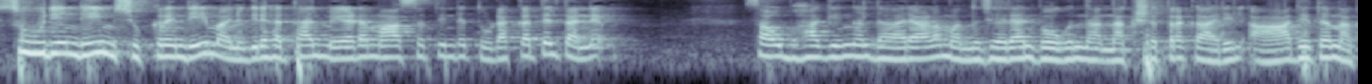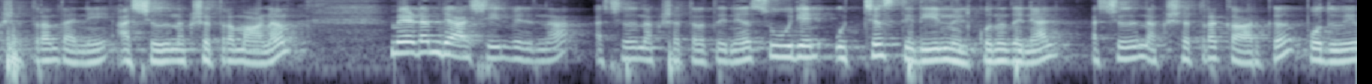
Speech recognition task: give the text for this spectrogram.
സൂര്യന്റെയും ശുക്രന്റെയും അനുഗ്രഹത്താൽ മേടമാസത്തിന്റെ തുടക്കത്തിൽ തന്നെ സൗഭാഗ്യങ്ങൾ ധാരാളം വന്നു ചേരാൻ പോകുന്ന നക്ഷത്രക്കാരിൽ ആദ്യത്തെ നക്ഷത്രം തന്നെ അശ്വതി നക്ഷത്രമാണ്. മേഡം രാശിയിൽ വരുന്ന അശ്വതി നക്ഷത്രത്തിന് സൂര്യൻ ഉച്ചസ്ഥിതിയിൽ നിൽക്കുന്നതിനാൽ അശ്വതി നക്ഷത്രക്കാർക്ക് പൊതുവെ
